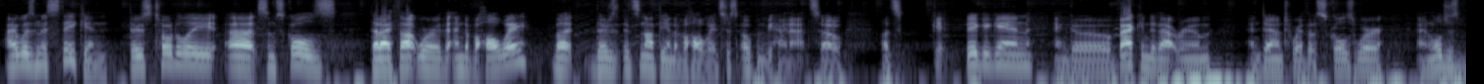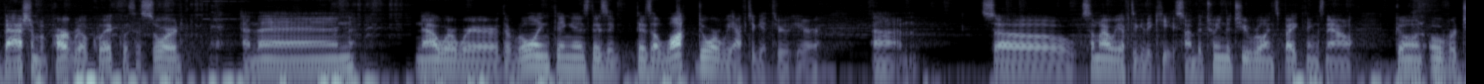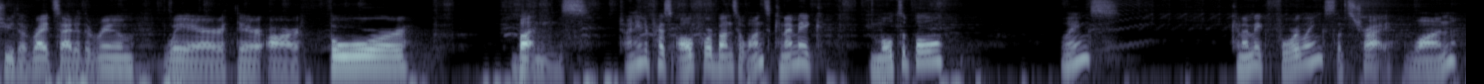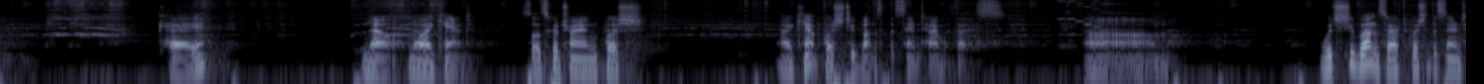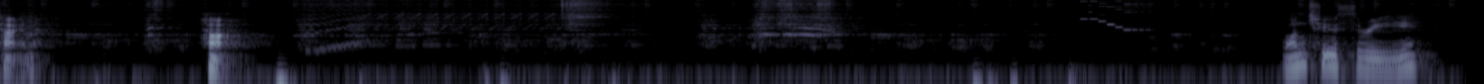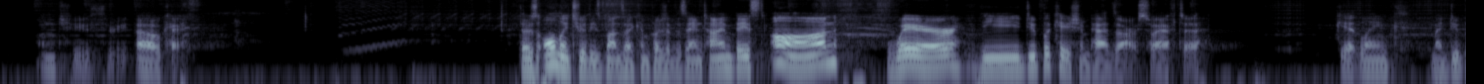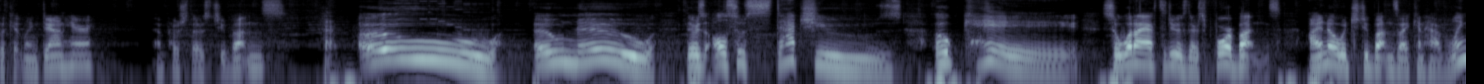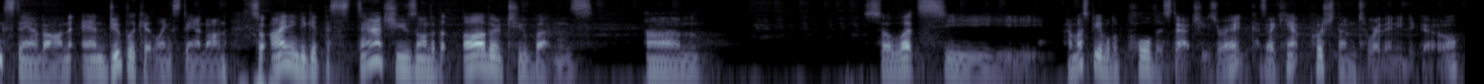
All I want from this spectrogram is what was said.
I was mistaken. There's totally uh, some skulls that I thought were the end of a hallway, but there's it's not the end of a hallway. It's just open behind that. So let's get big again and go back into that room and down to where those skulls were. And we'll just bash them apart real quick with a sword. And then now we're where the rolling thing is. There's a there's a locked door we have to get through here. Um, so somehow we have to get a key. So I'm between the two rolling spike things now, going over to the right side of the room where there are four buttons. Do I need to press all four buttons at once? Can I make multiple links? Can I make four links? Let's try. One. Okay. No, no, I can't. So let's go try and push. I can't push two buttons at the same time with this. Um, which two buttons do I have to push at the same time? Huh. One, two, three. One, two, three. Oh, okay. There's only two of these buttons I can push at the same time based on where the duplication pads are. So I have to get link, my duplicate link down here and push those two buttons. Oh! Oh no! There's also statues. Okay. So what I have to do is there's four buttons. I know which two buttons I can have link stand on and duplicate link stand on, so I need to get the statues onto the other two buttons. Um, so let's see. I must be able to pull the statues, right? Because I can't push them to where they need to go.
